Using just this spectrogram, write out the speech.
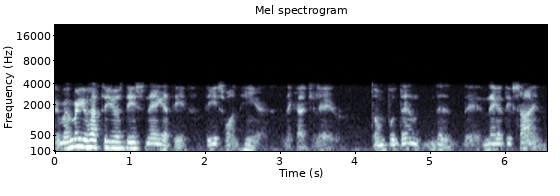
Remember you have to use this negative, this one here, in the calculator. Don't put the, the, the negative sign,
